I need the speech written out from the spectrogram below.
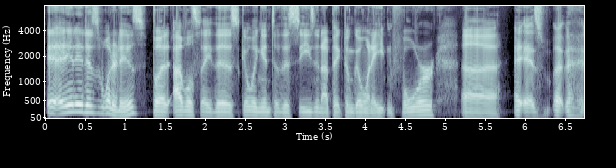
It, it is what it is, but I will say this: going into this season, I picked them going eight and four. Uh, as uh,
